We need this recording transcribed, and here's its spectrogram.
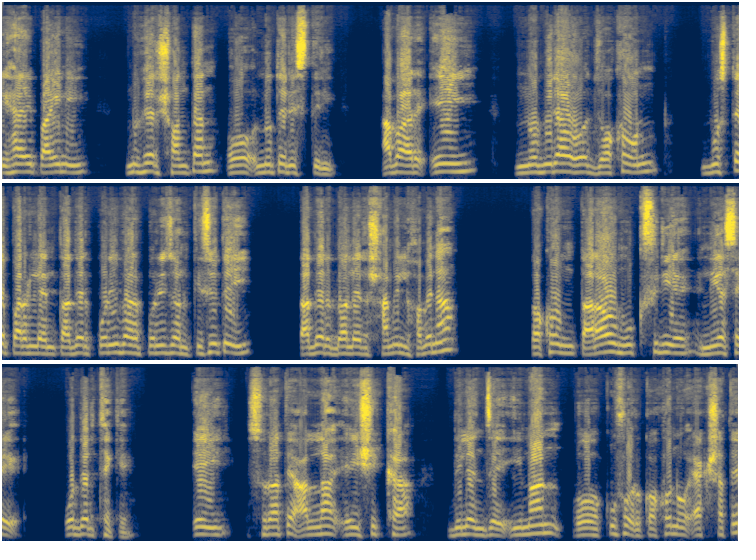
রেহাই পায়নি নুহের সন্তান ও লুতের স্ত্রী। আবার এই নবীরাও যখন বুঝতে পারলেন তাদের পরিবার পরিজন কিছুতেই তাদের দলের সামিল হবে না, তখন তারাও মুখ ফিরিয়ে নিয়েছে ওদের থেকে। এই সুরাতে আল্লাহ এই শিক্ষা দিলেন যে ইমান ও কুফর কখনো একসাথে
